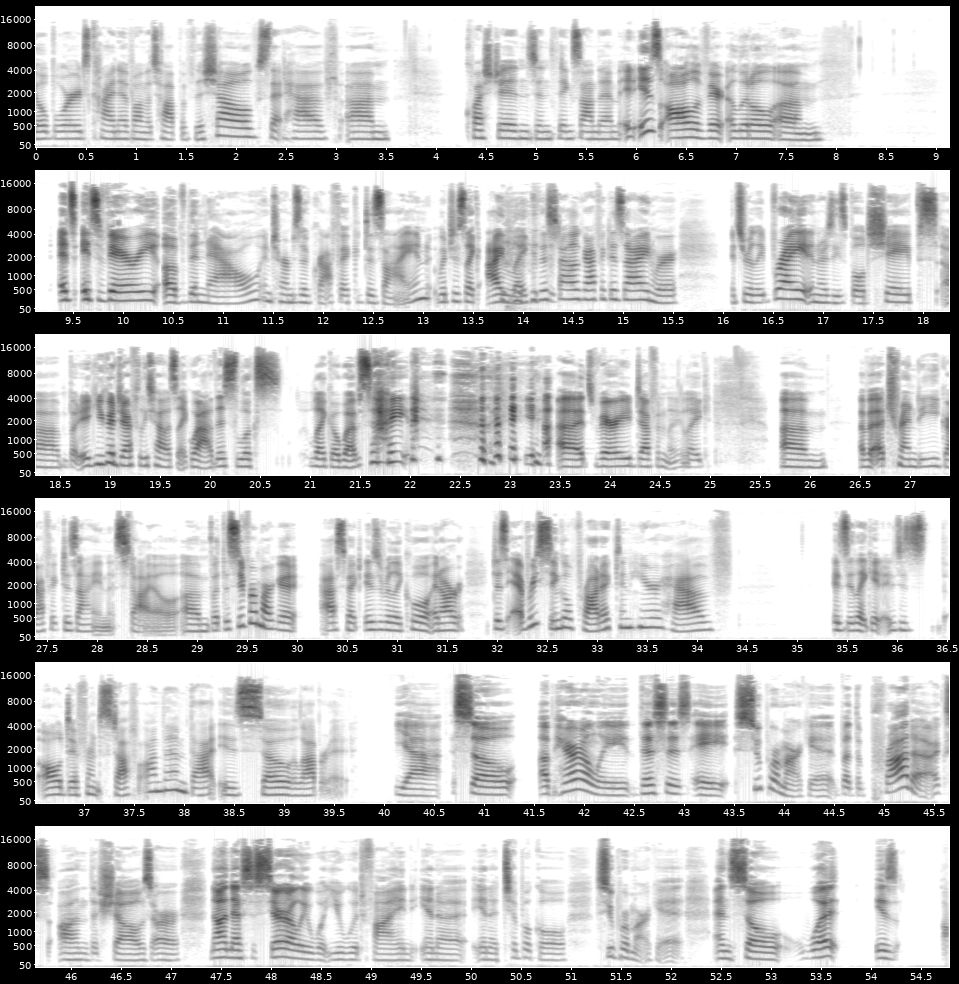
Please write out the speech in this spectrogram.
billboards kind of on the top of the shelves that have um, questions and things on them. It is all a very a little um, it's it's very of the now in terms of graphic design, which is like I like this style of graphic design where it's really bright and there's these bold shapes. Um, but it, you could definitely tell it's like wow, this looks like a website. yeah, uh, it's very definitely like um, of a trendy graphic design style. Um, but the supermarket aspect is really cool. And our does every single product in here have? Is it like it is all different stuff on them? That is so elaborate. Yeah. So apparently this is a supermarket but the products on the shelves are not necessarily what you would find in a in a typical supermarket and so what is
